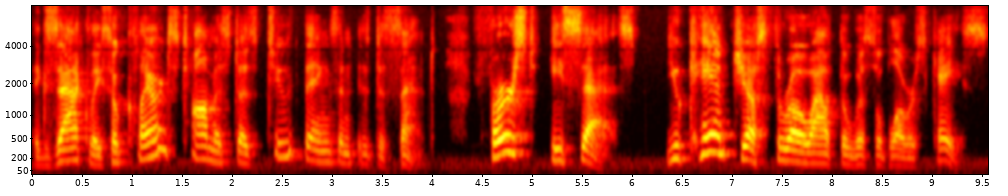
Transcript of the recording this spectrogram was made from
Exactly. So Clarence Thomas does two things in his dissent. First, he says, you can't just throw out the whistleblower's case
